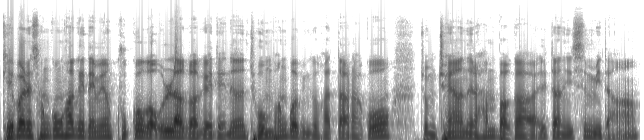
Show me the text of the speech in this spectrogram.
개발에 성공하게 되면 국고가 올라가게 되는 좋은 방법인 것 같다라고 좀 제안을 한 바가 일단 있습니다.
